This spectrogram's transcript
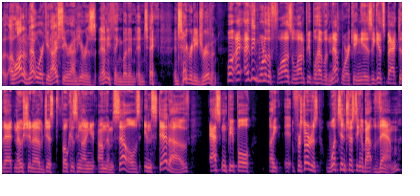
a lot of networking I see around here is anything but in, in integrity driven? Well, I, I, think one of the flaws a lot of people have with networking is it gets back to that notion of just focusing on your, on themselves instead of asking people like eh, for starters what's interesting about them?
